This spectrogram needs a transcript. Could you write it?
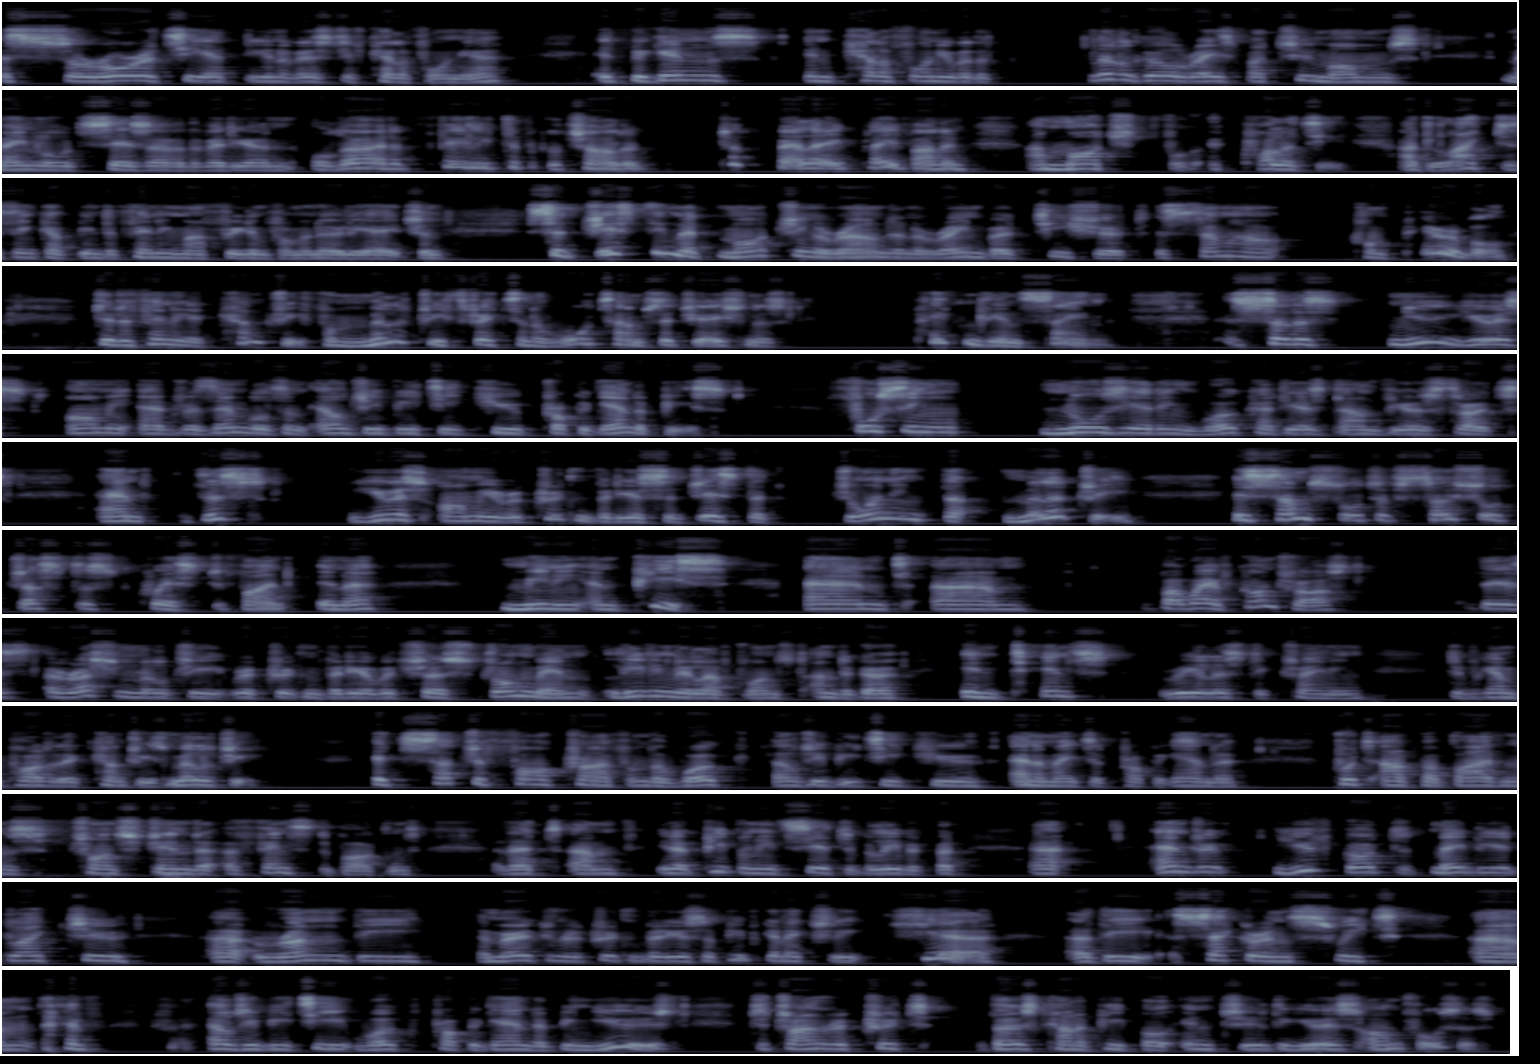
a sorority at the University of California. It begins in California with a little girl raised by two moms, Malone Lord says over the video. And although I had a fairly typical childhood, took ballet, played violin, I marched for equality. I'd like to think I've been defending my freedom from an early age. And suggesting that marching around in a rainbow t shirt is somehow comparable to defending a country from military threats in a wartime situation is patently insane. So this new US Army ad resembles an LGBTQ propaganda piece, forcing nauseating woke ideas down viewers' throats. And this US Army recruitment video suggests that joining the military is some sort of social justice quest to find inner meaning and peace. And um, by way of contrast, there's a Russian military recruitment video which shows strong men leaving their loved ones to undergo intense, realistic training to become part of their country's military. It's such a far cry from the woke LGBTQ animated propaganda put out by Biden's transgender offense department that um, you know people need to see it to believe it. But uh, Andrew, you've got maybe you'd like to uh, run the American recruitment video so people can actually hear uh, the saccharine sweet um, LGBT woke propaganda being used to try and recruit those kind of people into the US armed forces.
